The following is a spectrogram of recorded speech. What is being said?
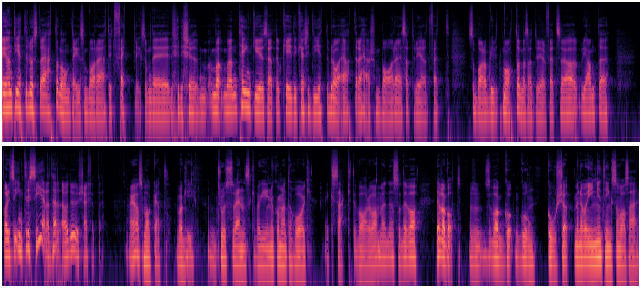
jag har inte jättelust att äta någonting som bara ätit fett liksom. Det, det, det man, man, tänker ju så att okej, okay, det kanske inte är jättebra att äta det här som bara är saturerat fett. Som bara blivit matad med saturerat fett. Så jag, jag har inte varit så intresserad heller. Har du käkat det? Ja, jag har smakat vagi. Jag tror svensk vagi. Nu kommer jag inte ihåg exakt vad det var, men alltså det var, det var gott. Alltså, det var go, go, god kött, men det var ingenting som var så här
